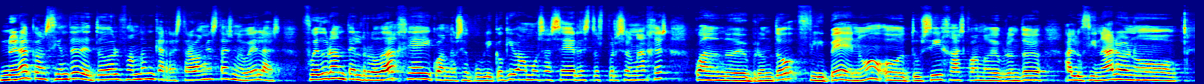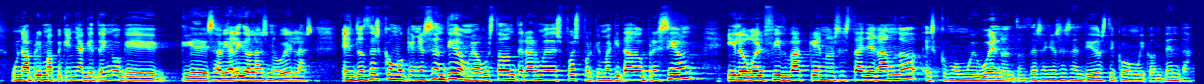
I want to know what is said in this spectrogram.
no era consciente de todo el fandom que arrastraban estas novelas. Fue durante el rodaje y cuando se publicó que íbamos a ser estos personajes cuando de pronto flipé, ¿no? O tus hijas cuando de pronto alucinaron o una prima pequeña que tengo que, que se había leído las novelas. Entonces como que en ese sentido me ha gustado enterarme después porque me ha quitado presión y luego el feedback que nos está llegando llegando es como muy bueno, entonces en ese sentido estoy como muy contenta.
